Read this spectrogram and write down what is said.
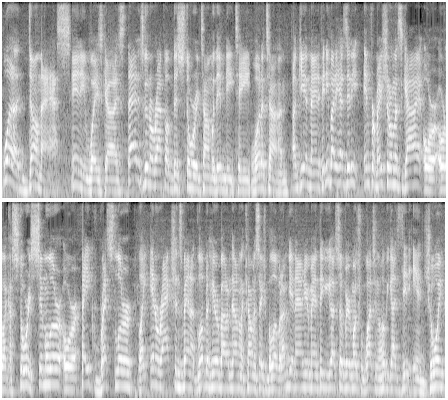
What a dumbass. Anyways, guys, that is going to wrap up this story time with MDT. What a time. Again, man, if anybody has any information on this guy or, or like a story similar or fake wrestler like interactions, man, I'd love to hear about them down in the comment section below. But I'm getting out of here, man. Thank you guys so very much for watching. I hope you guys did enjoy.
